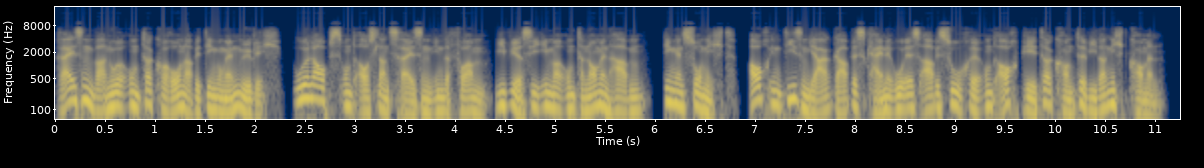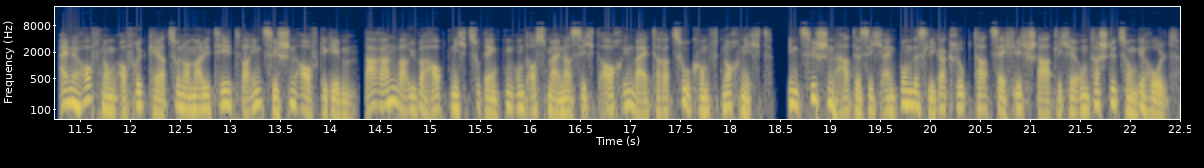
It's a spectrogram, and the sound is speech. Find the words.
Reisen war nur unter Corona-Bedingungen möglich. Urlaubs- und Auslandsreisen in der Form, wie wir sie immer unternommen haben, gingen so nicht. Auch in diesem Jahr gab es keine USA-Besuche und auch Peter konnte wieder nicht kommen. Eine Hoffnung auf Rückkehr zur Normalität war inzwischen aufgegeben. Daran war überhaupt nicht zu denken und aus meiner Sicht auch in weiterer Zukunft noch nicht. Inzwischen hatte sich ein Bundesliga-Club tatsächlich staatliche Unterstützung geholt.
